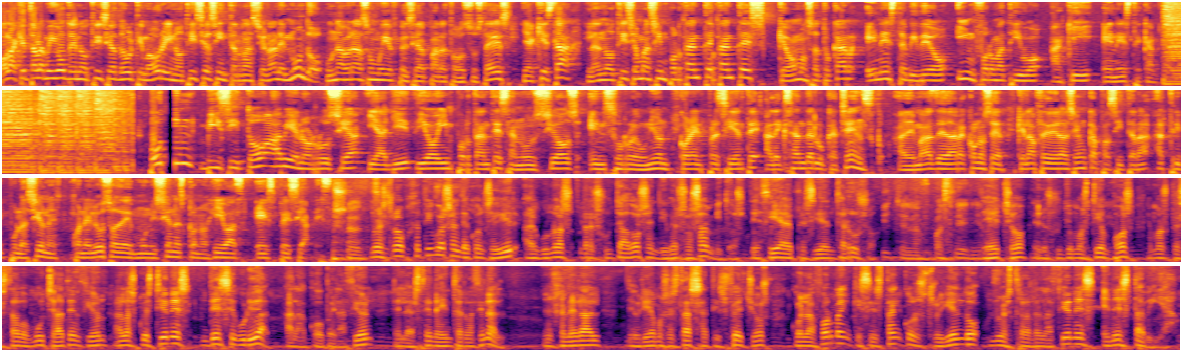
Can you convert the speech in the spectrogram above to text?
Hola, ¿qué tal amigos de Noticias de Última Hora y Noticias Internacionales Mundo? Un abrazo muy especial para todos ustedes y aquí está la noticia más importante que vamos a tocar en este video informativo aquí en este canal. Putin visitó a Bielorrusia y allí dio importantes anuncios en su reunión con el presidente Alexander Lukashenko, además de dar a conocer que la federación capacitará a tripulaciones con el uso de municiones con ojivas especiales. Nuestro objetivo es el de conseguir algunos resultados en diversos ámbitos, decía el presidente ruso. De hecho, en los últimos tiempos hemos prestado mucha atención a las cuestiones de seguridad, a la cooperación en la escena internacional. En general, deberíamos estar satisfechos con la forma en que se están construyendo nuestras relaciones en esta vía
